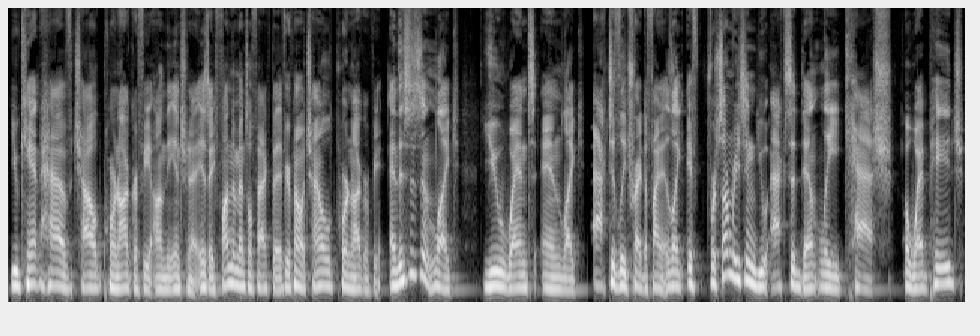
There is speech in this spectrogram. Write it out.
you can't have child pornography on the internet It is a fundamental fact that if you're found with child pornography, and this isn't like you went and like actively tried to find it. It's like if for some reason you accidentally cache a web page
